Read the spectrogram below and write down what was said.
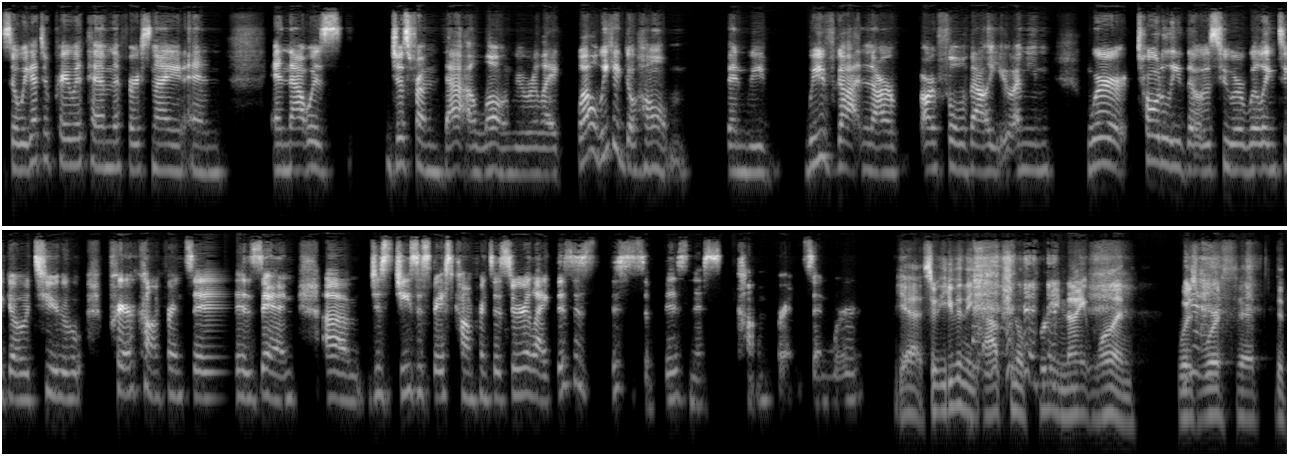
so we got to pray with him the first night and and that was just from that alone we were like well we could go home. And we we've gotten our our full value. I mean we're totally those who are willing to go to prayer conferences and um, just jesus based conferences. So we're like this is this is a business conference and we're yeah so even the optional free night one was yeah. worth the, the,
